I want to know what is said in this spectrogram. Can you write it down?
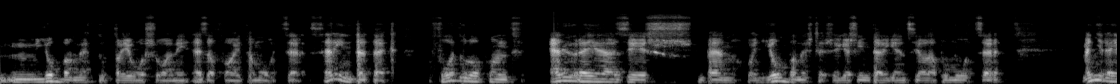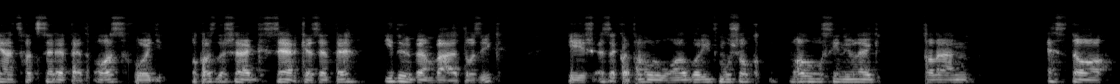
mm, jobban meg tudta jósolni ez a fajta módszer. Szerintetek a fordulópont előrejelzésben, hogy jobb a mesterséges intelligencia alapú módszer, mennyire játszhat szerepet az, hogy a gazdaság szerkezete időben változik, és ezek a tanuló algoritmusok valószínűleg talán ezt a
